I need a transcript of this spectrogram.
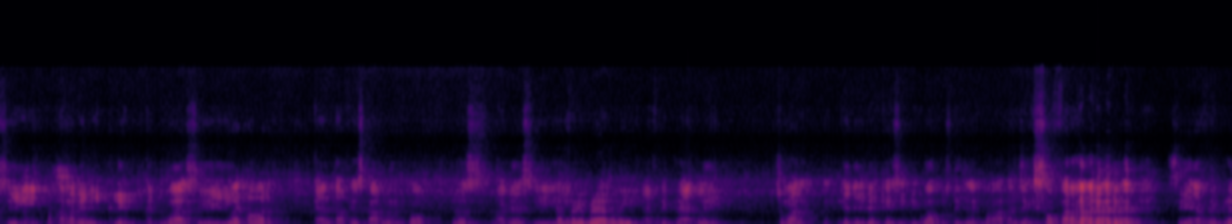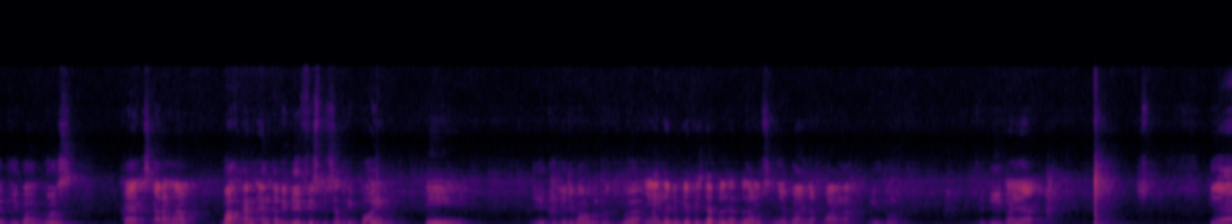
si pertama Danny Green kedua si Dwight Howard. Kentavious Caldwell Pope terus ada si Avery Bradley. Avery Bradley cuman nggak jadi deh KCP gua hapus deh jelek banget anjing so far si Avery Bradley bagus kayak sekarang bahkan Anthony Davis bisa 3 point Iya. gitu jadi kalau menurut gua Ya Anthony Davis double double nih. opsinya banyak banget gitu loh jadi kayak ya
